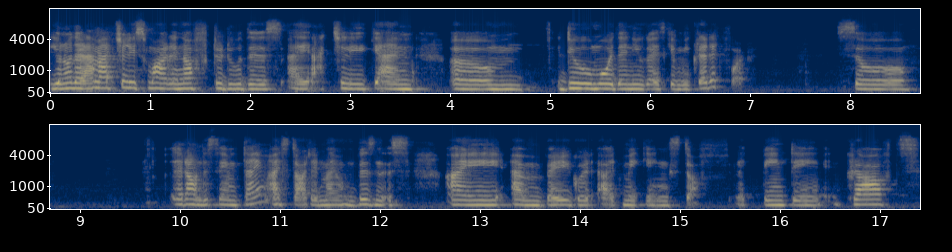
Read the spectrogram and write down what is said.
you know that i'm actually smart enough to do this. I actually can um, do more than you guys give me credit for. So around the same time i started my own business. I am very good at making stuff like painting and crafts.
